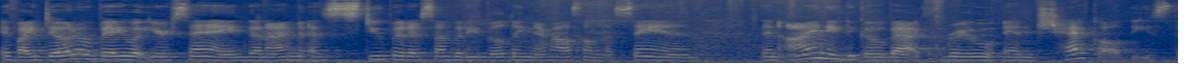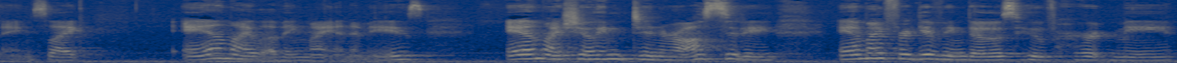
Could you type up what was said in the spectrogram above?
if I don't obey what you're saying, then I'm as stupid as somebody building their house on the sand, then I need to go back through and check all these things. Like, am I loving my enemies? Am I showing generosity? Am I forgiving those who've hurt me?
